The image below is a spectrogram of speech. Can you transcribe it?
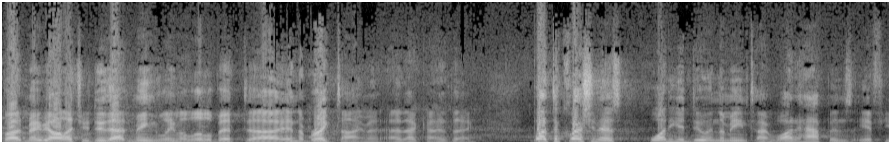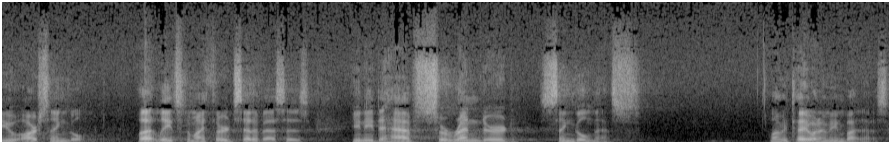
but maybe I'll let you do that mingling a little bit uh, in the break time and, and that kind of thing. But the question is, what do you do in the meantime? What happens if you are single? Well, that leads to my third set of S's. You need to have surrendered singleness. Let me tell you what I mean by this.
